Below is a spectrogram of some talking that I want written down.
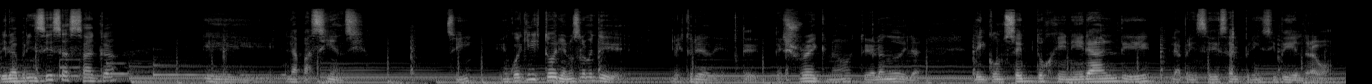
De la princesa saca eh, la paciencia. ¿Sí? En cualquier historia, no solamente la historia de, Shrek, ¿no? Estoy hablando de la, del concepto general de la princesa, el príncipe y el dragón.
